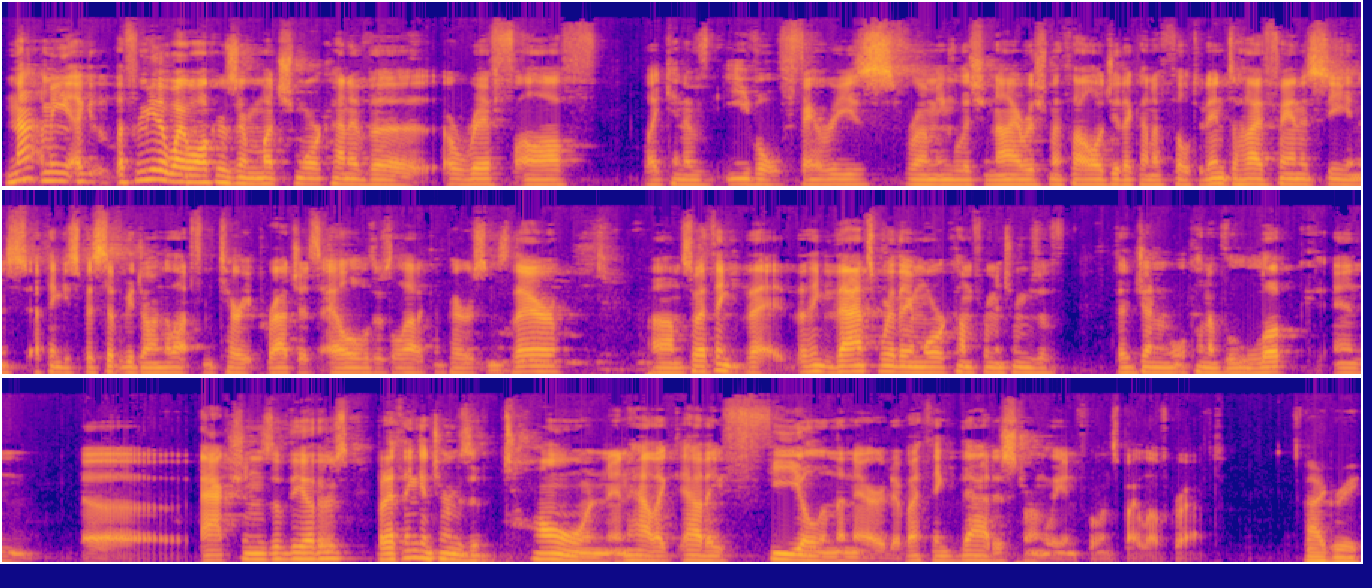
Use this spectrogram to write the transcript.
Not, I mean, for me, the White Walkers are much more kind of a, a riff off like kind of evil fairies from English and Irish mythology that kind of filtered into high fantasy, and I think he's specifically drawing a lot from Terry Pratchett's Elves. There's a lot of comparisons there. Um, so I think that I think that's where they more come from in terms of their general kind of look and uh, actions of the others, but I think in terms of tone and how like how they feel in the narrative, I think that is strongly influenced by Lovecraft. I agree.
